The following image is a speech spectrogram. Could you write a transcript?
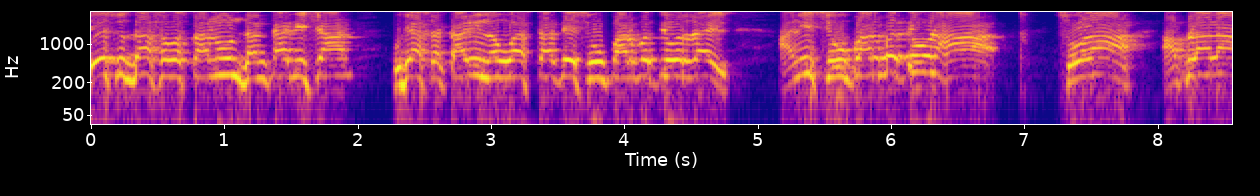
ते सुद्धा संस्थानहून डंका निशान उद्या सकाळी नऊ वाजता ते शिवपार्वतीवर जाईल. आणि शिवपार्वतीहून हा सोहळा आपल्याला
